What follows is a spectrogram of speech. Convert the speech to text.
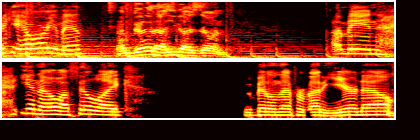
Ricky, how are you, man? I'm good. How you guys doing? I mean, you know, I feel like we've been on that for about a year now.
